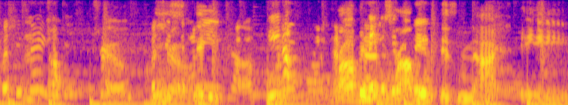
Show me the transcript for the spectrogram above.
But she stayed. Mm-hmm. True. But she true. I mean, no. You know, Robin. Robin is not a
